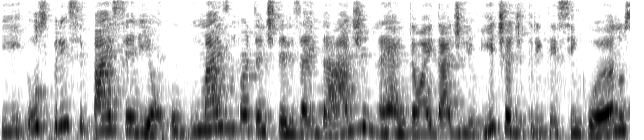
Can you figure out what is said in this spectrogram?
E os principais seriam, o mais importante deles, a idade, né? Então, a idade limite é de 35 anos,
